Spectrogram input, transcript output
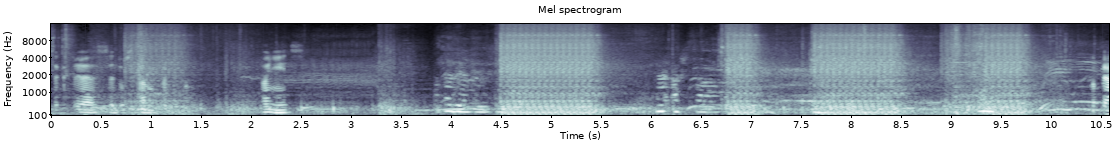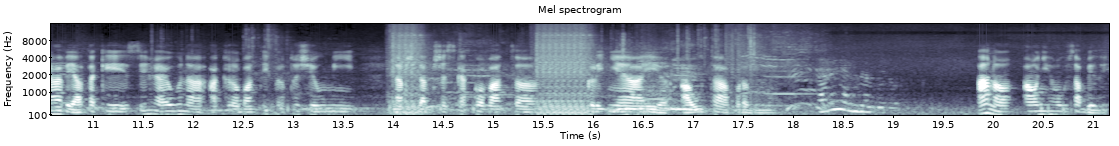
Se které se dostanu takto. No nic. A. No právě, já taky si hraju na akrobaty, protože umí například přeskakovat eh, klidně i auta a podobně. Ano, a oni ho už zabili.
